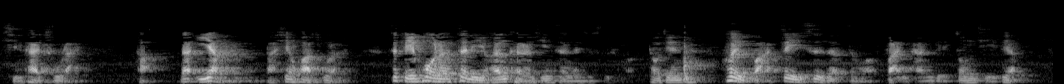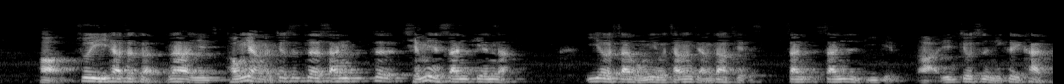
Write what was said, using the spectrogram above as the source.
形态出来，好，那一样把线画出来，这跌破呢，这里很可能形成的就是什么？头肩顶，会把这一次的什么反弹给终结掉。好，注意一下这个，那也同样的，就是这三这前面三天呐，一二三，我们有常常讲到前三三日低点啊，也就是你可以看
